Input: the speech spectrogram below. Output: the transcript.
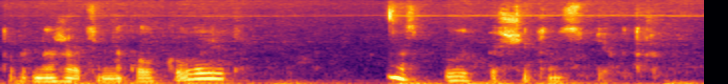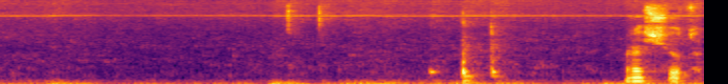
то при нажатии на Calculate у нас будет посчитан спектр. Расчет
